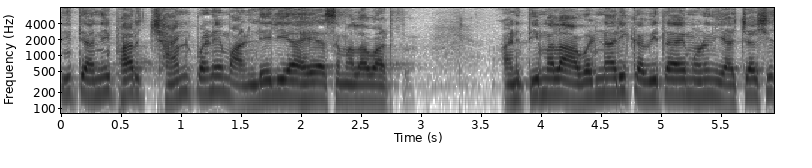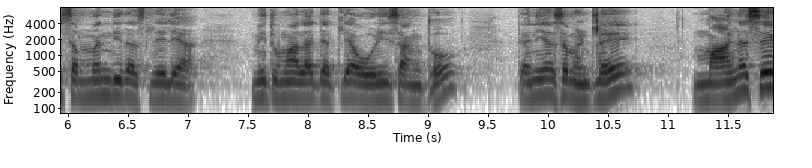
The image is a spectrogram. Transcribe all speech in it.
ती त्यांनी फार छानपणे मांडलेली आहे असं मला वाटतं. आणि ती मला आवडणारी कविता आहे म्हणून याच्याशी संबंधित असलेल्या मी तुम्हाला त्यातल्या ओळी सांगतो. त्यांनी असं म्हटलं आहे माणसे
